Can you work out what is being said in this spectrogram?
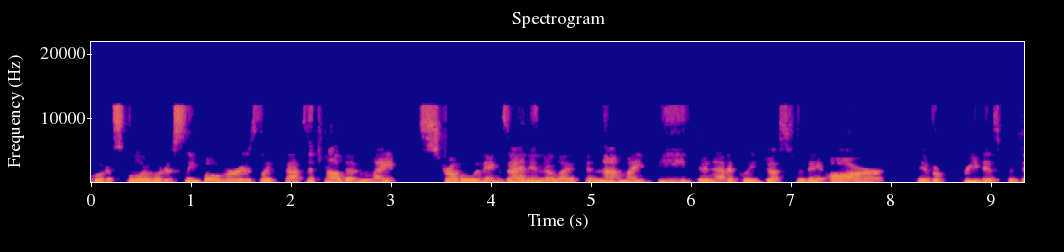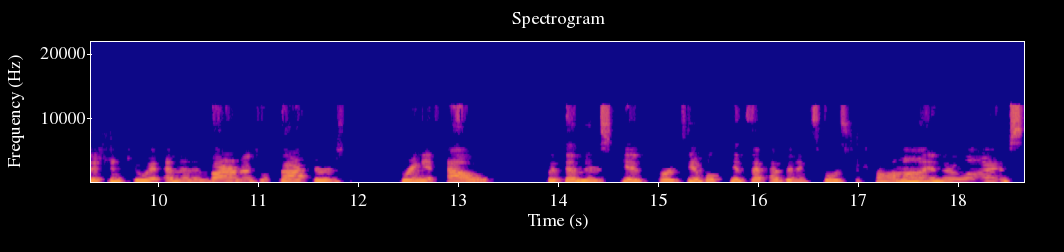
go to school or go to sleepovers, like that's a child that might struggle with anxiety in their life. And that might be genetically just who they are. They have a predisposition to it, and then environmental factors bring it out. But then there's kids, for example, kids that have been exposed to trauma in their lives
